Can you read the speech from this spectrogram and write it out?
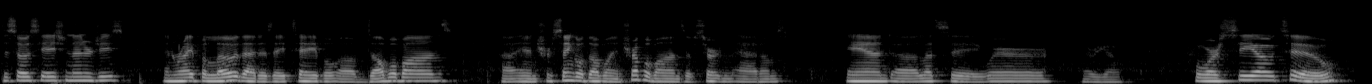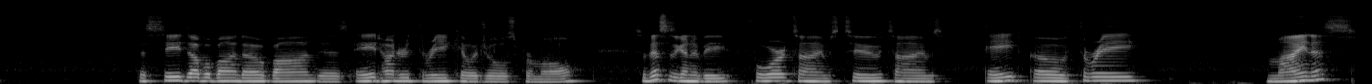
dissociation energies and right below that is a table of double bonds uh, and single, double, and triple bonds of certain atoms. And uh, let's see, where, there we go. For CO2, the C double bond O bond is 803 kilojoules per mole. So this is going to be 4 times 2 times 803 minus,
